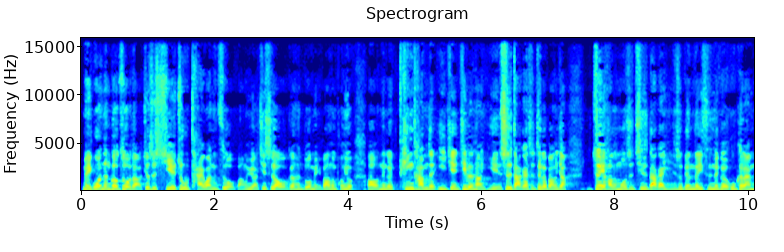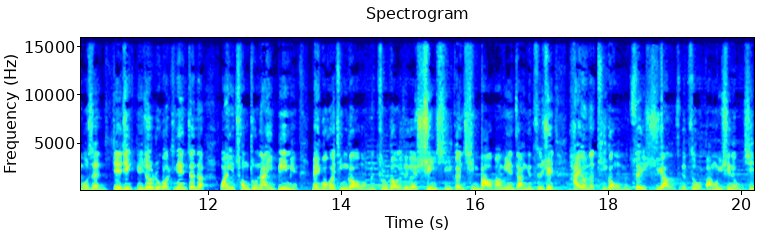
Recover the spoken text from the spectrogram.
美国能够做的就是协助台湾的自我防御啊。其实啊，我跟很多美方的朋友哦，那个听他们的意见，基本上也是大概是这个方向。最好的模式其实大概也就是跟类似那个乌克兰模式很接近。也就是如果今天真的万一冲突难以避免，美国会提供我们足够的这个讯息跟情报方面这样一个资讯，还有呢，提供我们最需要的这个自我防御性的武器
